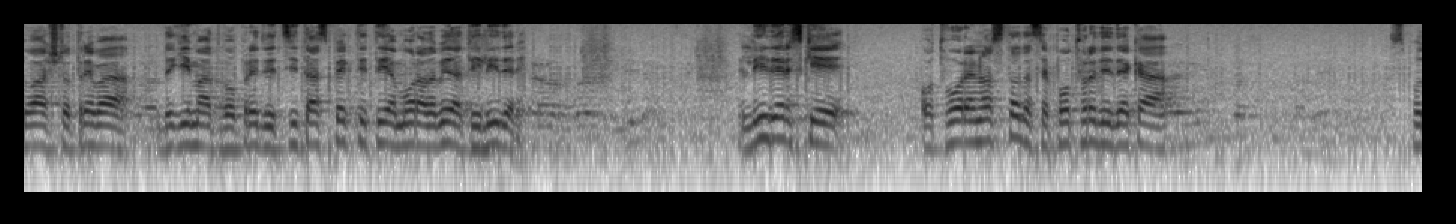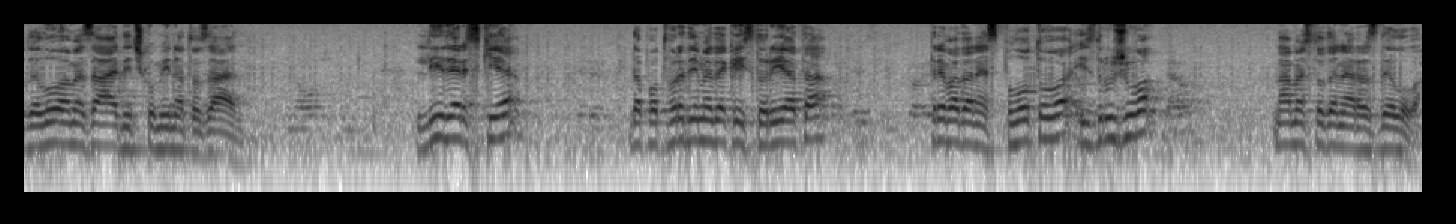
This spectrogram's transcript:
тоа што треба да ги имаат во предвид сите аспекти, тие мора да бидат и лидери. Лидерски отвореноста да се потврди дека споделуваме заедничко минато заедно. Лидерскија да потврдиме дека историјата треба да не сплотува, издружува, наместо да не разделува.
